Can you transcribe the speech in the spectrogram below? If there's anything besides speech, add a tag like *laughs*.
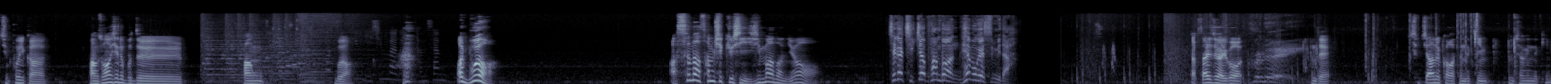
지금 보니까 방송하시는 분들 방 뭐야? 아니 뭐야? 아 스나 30QC 20만 원이요. 제가 직접 한번 해보겠습니다. 딱 사이즈가 이거 근데 쉽지 않을 것 같은 느낌, 인적인 느낌?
